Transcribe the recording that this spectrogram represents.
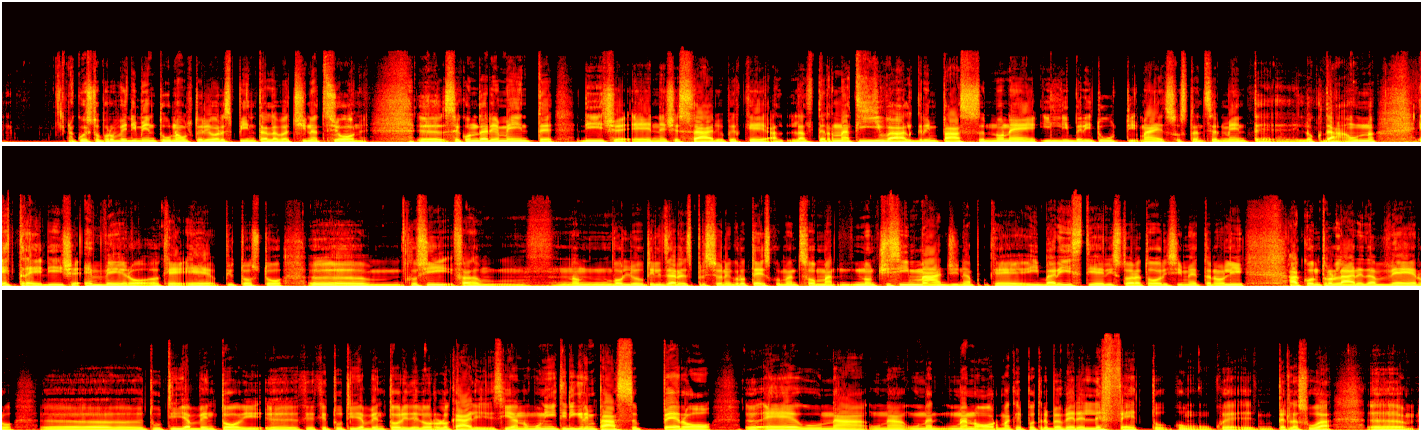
a questo provvedimento una ulteriore spinta alla vaccinazione. Eh, secondariamente dice è necessario perché l'alternativa al Green Pass non è il liberi tutti, ma è sostanzialmente il lockdown. E tre dice è vero che è piuttosto eh, così, fa, non voglio utilizzare l'espressione grottesco, ma insomma non ci si immagina che i baristi e i ristoratori si mettano lì a controllare davvero eh, tutti gli avventori avventori, eh, che, che, tutti gli avventori dei loro locali siano muniti di Green Pass, però eh, è una, una, una, una, norma che potrebbe avere l'effetto comunque eh, per la sua eh,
